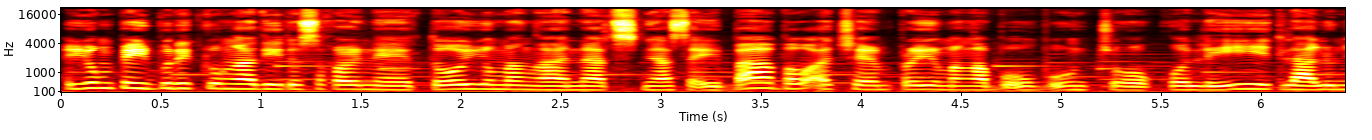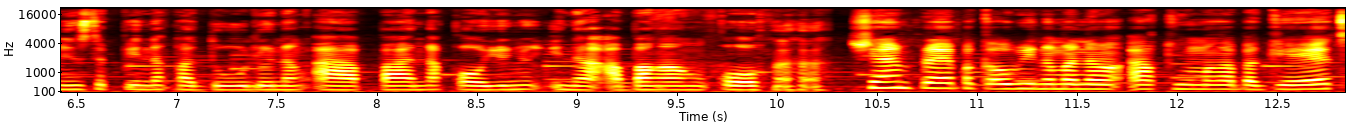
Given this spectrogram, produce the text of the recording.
Yung favorite ko nga dito sa corneto, yung mga nuts niya sa ibabaw at syempre yung mga buong-buong chocolate. Lalo din sa pinakadulo ng apa. Nako, yun yung inaabangan ko. syempre, pagka uwi naman ng aking mga bagets,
